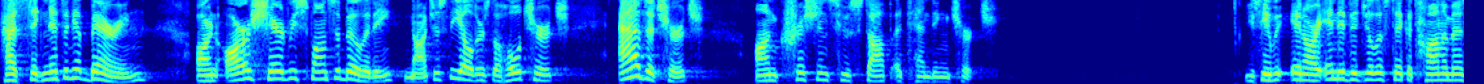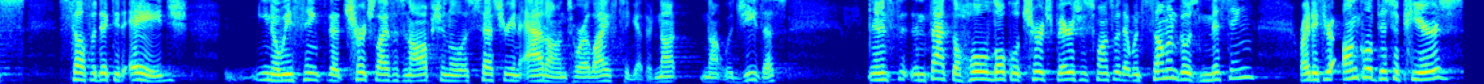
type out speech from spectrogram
has significant bearing on our shared responsibility, not just the elders, the whole church, as a church, on Christians who stop attending church. You see, in our individualistic, autonomous, self addicted age, you know, we think that church life is an optional accessory and add on to our life together, not, not with Jesus. And in fact, the whole local church bears responsibility that when someone goes missing, right, if your uncle disappears,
